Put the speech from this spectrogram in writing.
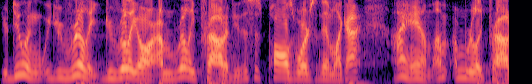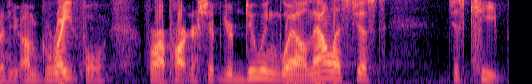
You're doing, you really, you really are. I'm really proud of you. This is Paul's words to them. Like, I, I am. I'm, I'm really proud of you. I'm grateful for our partnership. You're doing well. Now let's just, just keep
